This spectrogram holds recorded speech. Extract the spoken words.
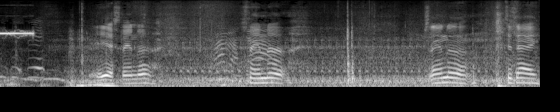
you get this? Yeah, stand up. Stand up. Stand up. Today.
